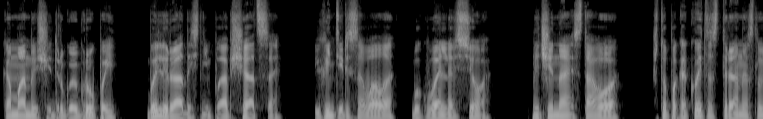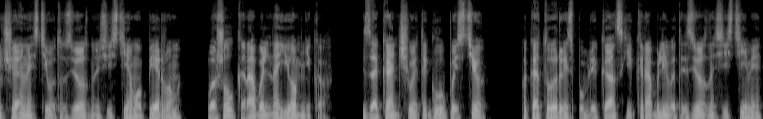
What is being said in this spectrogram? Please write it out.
командующие другой группой, были рады с ним пообщаться. Их интересовало буквально все, начиная с того, что по какой-то странной случайности в эту звездную систему первым вошел корабль наемников, и заканчивая этой глупостью, по которой республиканские корабли в этой звездной системе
